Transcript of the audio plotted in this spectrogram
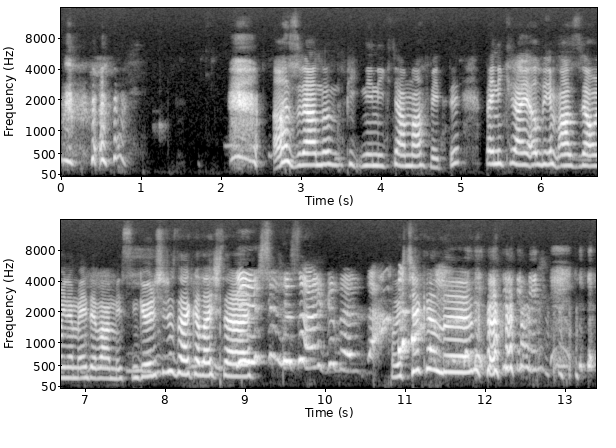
Azra'nın pikniğini İkra mahvetti. Ben İkra'yı alayım Azra oynamaya devam etsin. Görüşürüz arkadaşlar. Görüşürüz arkadaşlar. Hoşçakalın.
